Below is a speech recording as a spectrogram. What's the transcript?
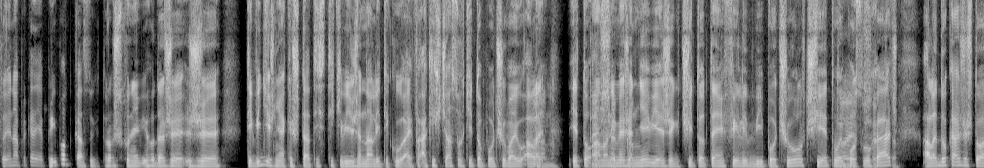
To je napríklad aj pri podcastu trošku nevýhoda, že, že ty vidíš nejaké štatistiky, vidíš analytiku, aj v akých časoch ti to počúvajú, ale Áno, je to anonime, že nevieš, že či to ten Filip vypočul, či je tvoj to poslucháč, je ale dokážeš to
